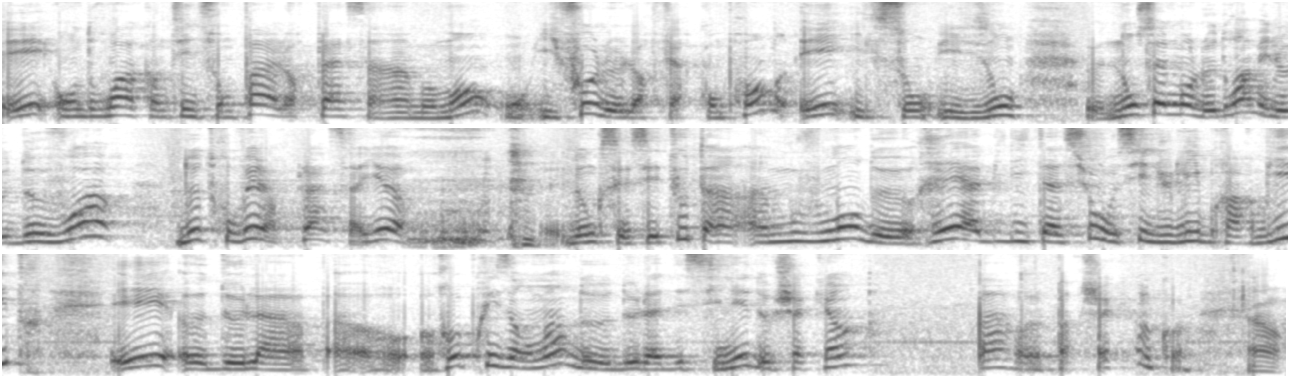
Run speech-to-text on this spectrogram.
et ont le droit, quand ils ne sont pas à leur place à un moment, il faut le leur faire comprendre et ils, sont, ils ont non seulement le droit mais le devoir de trouver leur place ailleurs. Donc c'est tout un, mouvement de réhabilitation aussi du libre arbitre et euh, de la euh, reprise en main de, la destinée de chacun par, euh, par chacun. Alors,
